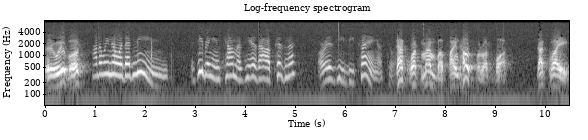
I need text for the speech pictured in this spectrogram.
May we, boss? How do we know what that means? Is he bringing Chalmers here as our prisoner, or is he betraying us to him? That what Mamba find out for us, boss. That's why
